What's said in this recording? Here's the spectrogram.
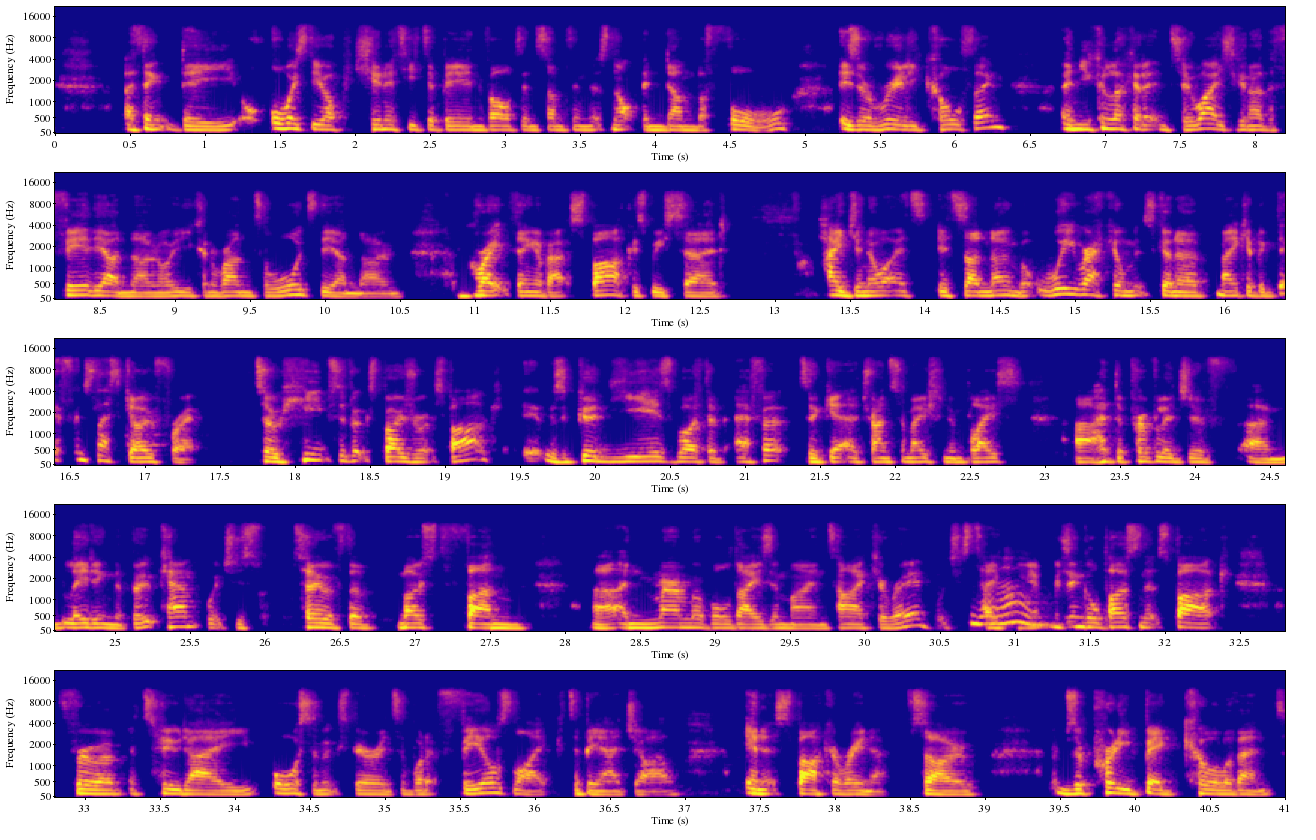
I think the always the opportunity to be involved in something that's not been done before is a really cool thing. And you can look at it in two ways. You can either fear the unknown or you can run towards the unknown. great thing about Spark is we said, hey, do you know what? It's it's unknown, but we reckon it's going to make a big difference. Let's go for it. So heaps of exposure at Spark. It was a good year's worth of effort to get a transformation in place. Uh, I had the privilege of um, leading the boot camp, which is two of the most fun uh, and memorable days in my entire career, which is taking wow. every single person at Spark through a, a two day awesome experience of what it feels like to be agile in at Spark Arena. So it was a pretty big, cool event.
